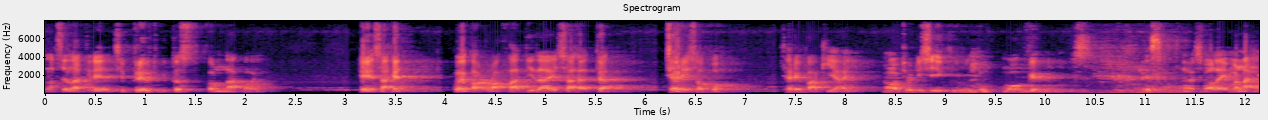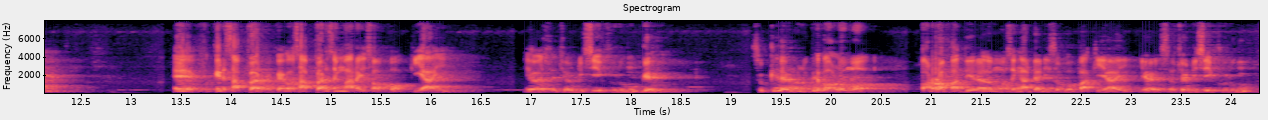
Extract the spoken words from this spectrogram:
Hasil akhirnya Jibril diutus kon lakoi. Eh Sahid, kue kok roh fadilah syahadat jari sopo, jari Pak Kiai. Ngojo di si gurumu, ngombe. Sekolah menang ya. Eh pikir sabar, kue kok sabar sing marai sopo, Kiai. Ya sejauh di si gurumu, gih. Suka ngono, kue kok lomo, Kok roh fadilah mau sing ngandani sapa Pak Kiai, ya saja dhisik gurumu.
